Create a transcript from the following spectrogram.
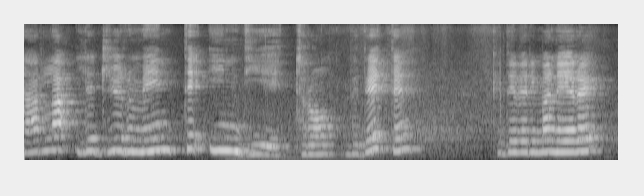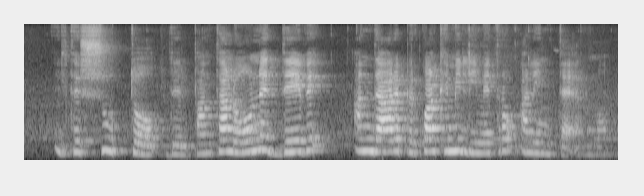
mandarla leggermente indietro. Vedete? Che deve rimanere il tessuto del pantalone deve andare per qualche millimetro all'interno.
